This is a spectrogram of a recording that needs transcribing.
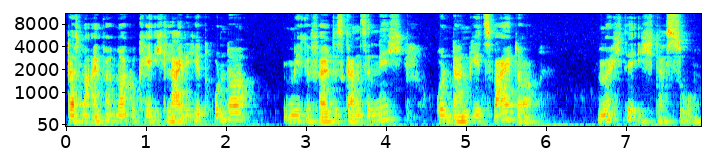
dass man einfach merkt, okay, ich leide hier drunter, mir gefällt das Ganze nicht und dann geht es weiter. Möchte ich das so?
